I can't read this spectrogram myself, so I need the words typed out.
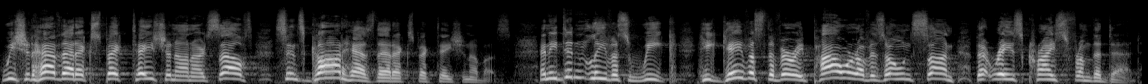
We should have that expectation on ourselves since God has that expectation of us. And He didn't leave us weak, He gave us the very power of His own Son that raised Christ from the dead.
